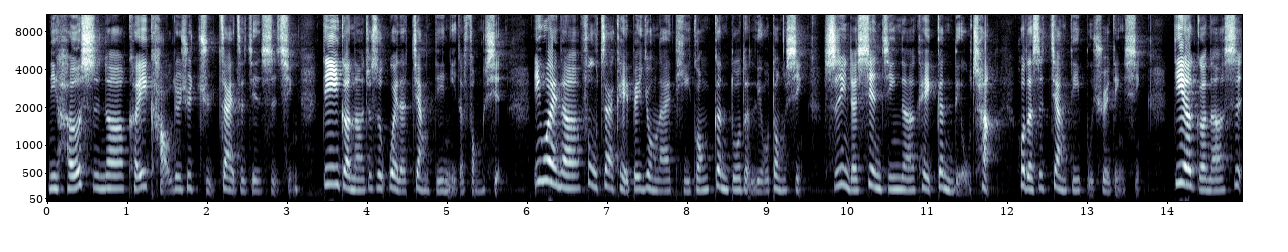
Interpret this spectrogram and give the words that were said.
你何时呢可以考虑去举债这件事情。第一个呢，就是为了降低你的风险，因为呢，负债可以被用来提供更多的流动性，使你的现金呢可以更流畅。或者是降低不确定性。第二个呢，是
